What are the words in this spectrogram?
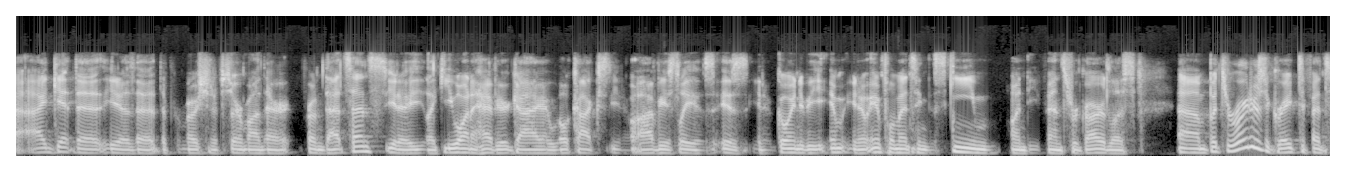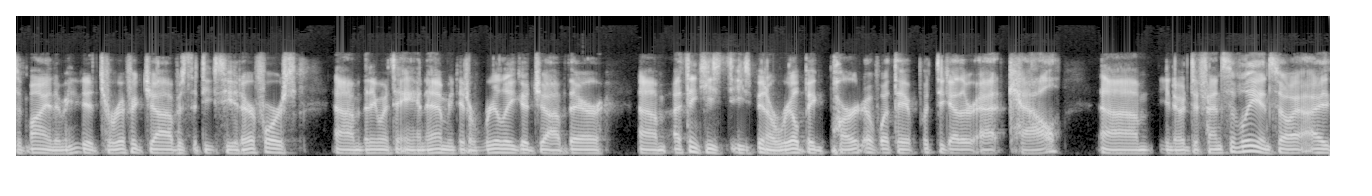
I get the you know the the promotion of Sirmon there from that sense. You know, like you want to have your guy Wilcox. You know, obviously is is you know going to be you know implementing the scheme on defense regardless. Um, but DeRuyter's a great defensive mind. I mean, he did a terrific job as the DC at Air Force. Um, then he went to A and M. He did a really good job there. Um, I think he's he's been a real big part of what they have put together at Cal. Um, you know, defensively, and so I,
